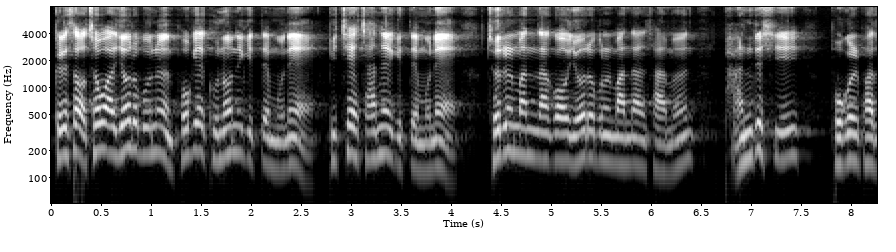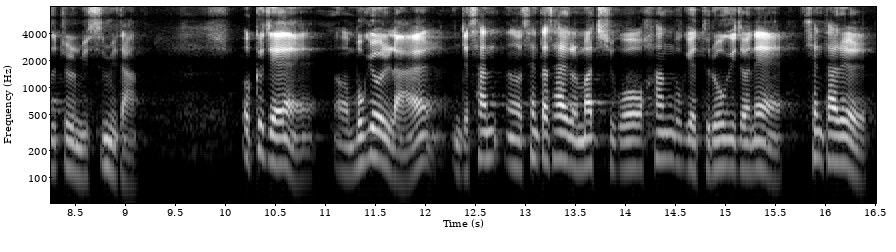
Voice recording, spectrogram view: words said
그래서 저와 여러분은 복의 근원이기 때문에 빛의 자녀이기 때문에 저를 만나고 여러분을 만나는 사람은 반드시 복을 받을 줄 믿습니다. 엊그제 어, 목요일 날 이제 산, 어, 센터 사역을 마치고 한국에 들어오기 전에 센터를 어,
